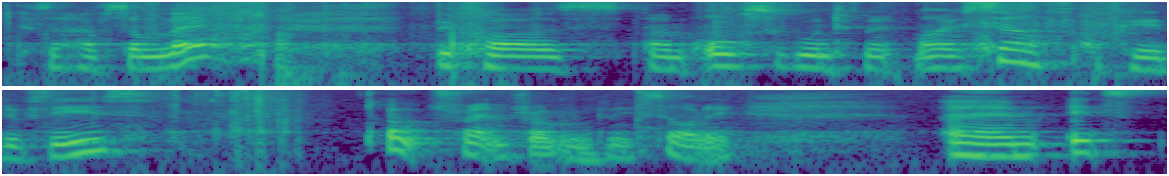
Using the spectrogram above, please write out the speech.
because I have some left because I'm also going to make myself a pair of these. Oh, it's right in front of me, sorry. Um, it's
